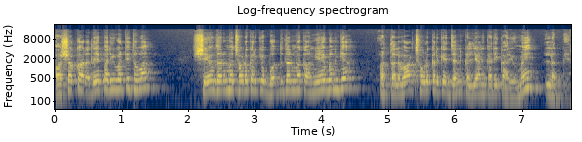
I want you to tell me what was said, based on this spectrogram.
अशोक का हृदय परिवर्तित हुआ। शैव धर्म छोड़ करके बौद्ध धर्म का अनुयायी बन गया और तलवार छोड़ करके जन कल्याणकारी कार्यों में लग गया।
